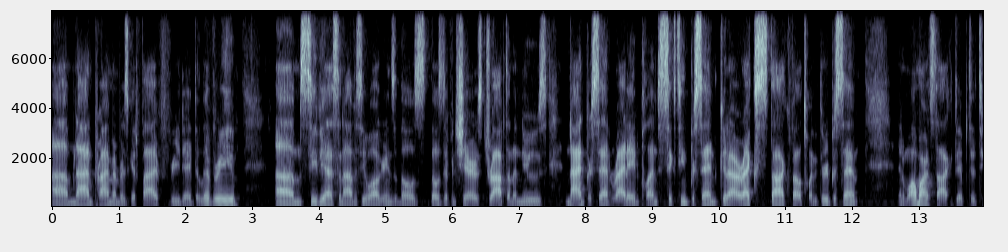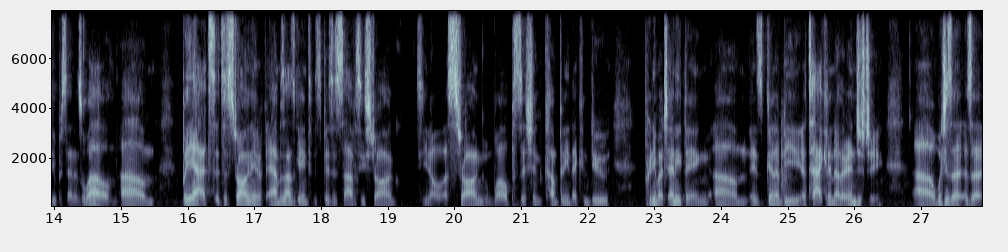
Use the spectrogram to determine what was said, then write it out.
Um, non-Prime members get five free day delivery. Um, CVS and obviously Walgreens and those those different shares dropped on the news. Nine percent. Rite Aid plunged sixteen percent. GoodRx stock fell twenty three percent, and Walmart stock dipped to two percent as well. Um, but yeah, it's it's a strong name. If Amazon's getting to this business, it's obviously strong. You know, a strong, well positioned company that can do pretty much anything um, is going to be attacking another industry uh, which is a is a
